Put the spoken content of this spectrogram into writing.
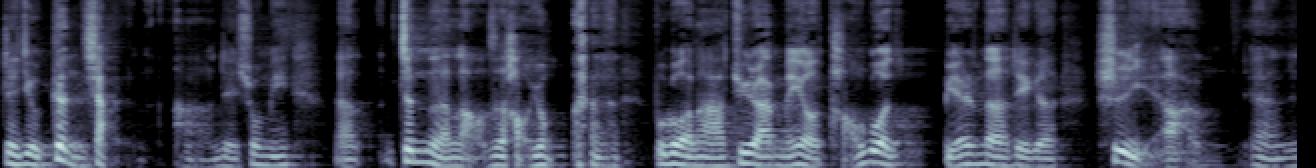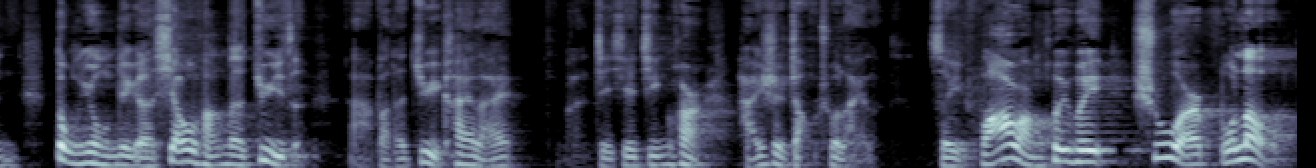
这就更吓人了啊！这说明呃，真的脑子好用。不过呢，居然没有逃过别人的这个视野啊！嗯，动用这个消防的锯子啊，把它锯开来啊，这些金块还是找出来了。所以法网恢恢，疏而不漏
